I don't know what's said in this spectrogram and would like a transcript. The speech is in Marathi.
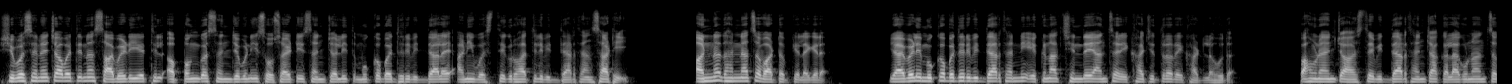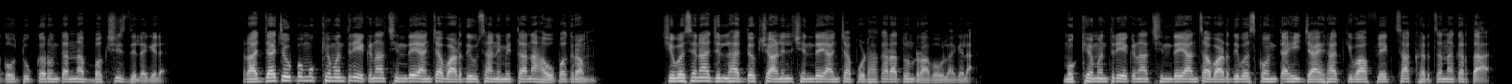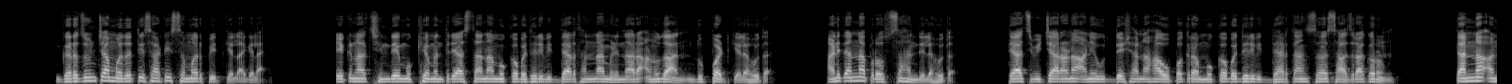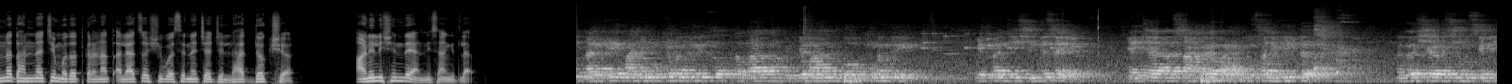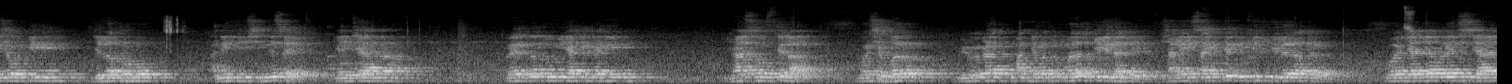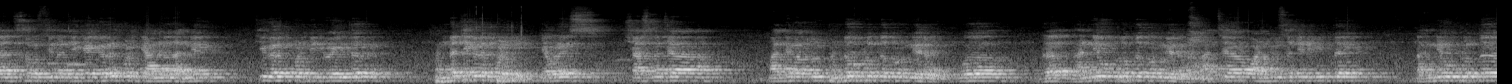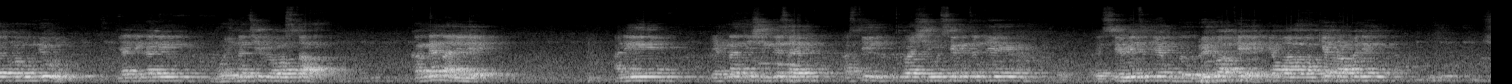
शिवसेनेच्या वतीनं सावेडी येथील अपंग संजीवनी सोसायटी संचलित मुकबधीर विद्यालय आणि वसतिगृहातील विद्यार्थ्यांसाठी अन्नधान्याचं वाटप केलं गेलं. यावेळी मुकबधीर विद्यार्थ्यांनी एकनाथ शिंदे यांचं रेखाचित्र रेखाटलं होतं. पाहुण्यांच्या हस्ते विद्यार्थ्यांच्या कलागुणांचं कौतुक करून त्यांना बक्षीस दिलं गेलं. राज्याचे उपमुख्यमंत्री एकनाथ शिंदे यांच्या वाढदिवसानिमित्तानं हा उपक्रम शिवसेना जिल्हाध्यक्ष अनिल शिंदे यांच्या पुढाकारातून राबवला गेला. मुख्यमंत्री एकनाथ शिंदे यांचा वाढदिवस कोणत्याही जाहिरात किंवा फ्लेक्सचा खर्च न करता गरजूंच्या मदतीसाठी समर्पित केला गेलाय. एकनाथ शिंदे मुख्यमंत्री असताना मुकबधीर विद्यार्थ्यांना मिळणारं अनुदान दुप्पट केलं होतं आणि त्यांना प्रोत्साहन दिलं होतं. त्याच विचारानं आणि उद्देशानं हा उपक्रम मुकबधीर विद्यार्थ्यांसह साजरा करून त्यांना अन्नधान्याची मदत करण्यात आल्याचं शिवसेनेचे जिल्हाध्यक्ष अनिल शिंदे यांनी सांगितलं. लाडके माजी मुख्यमंत्री एकनाथजी शिंदेसाहेब यांच्या साठव्या वाढदिवसानिमित्त नगर शहर शिवसेनेच्या वतीने जिल्हा प्रमुख अनिलजी शिंदेसाहेब यांच्या प्रयत्नातून या ठिकाणी ह्या संस्थेला वर्षभर वेगवेगळ्या माध्यमातून मदत केली जाते. शालेय साहित्य देखील दिलं जातं व ज्या ज्या वेळेस या संस्थेला जे काही गरज पडते अन्नधान्याची गरज पडते किंवा इतर फंडाची गरज पडते त्यावेळेस शासनाच्या माध्यमातून फंड उपलब्ध करून देणं व ध- धान्य उपलब्ध करून देणं आजच्या वाढदिवसाच्या निमित्ताने धान्य उपलब्ध करून देऊन या ठिकाणी भोजनाची व्यवस्था करण्यात आलेली आहे. आणि एकनाथजी शिंदे साहेब असतील किंवा शिवसेनेचं जे सेवेचं जे ब्रीदवाक्य आहे त्या वाक्याप्रमाणे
